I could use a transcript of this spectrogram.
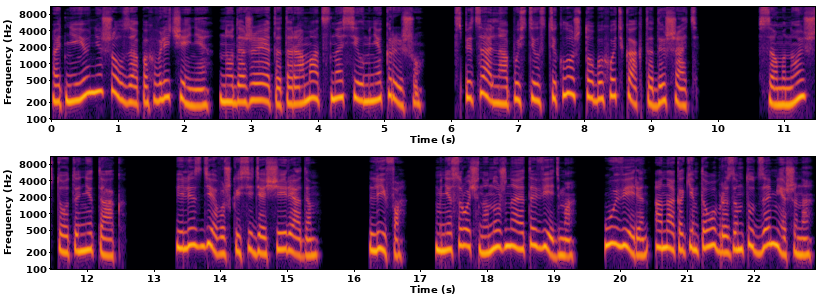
От нее не шел запах влечения, но даже этот аромат сносил мне крышу. Специально опустил стекло, чтобы хоть как-то дышать. Со мной что-то не так. Или с девушкой, сидящей рядом. Лифа, мне срочно нужна эта ведьма. Уверен, она каким-то образом тут замешана.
